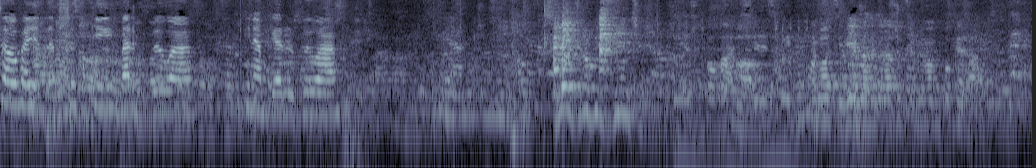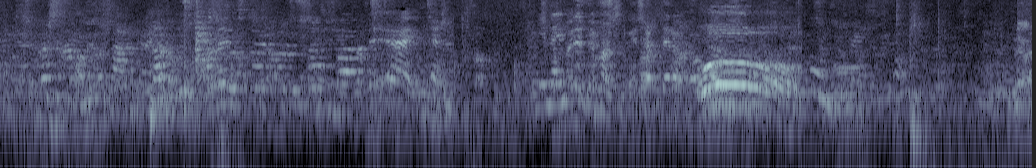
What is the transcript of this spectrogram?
Całowanie dla wszystkich, Barbie była, Pin-Up Girl była. Ja. Y, swoich emocji. Wiem, dlatego zawsze przegrywam w pokera. Nie.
